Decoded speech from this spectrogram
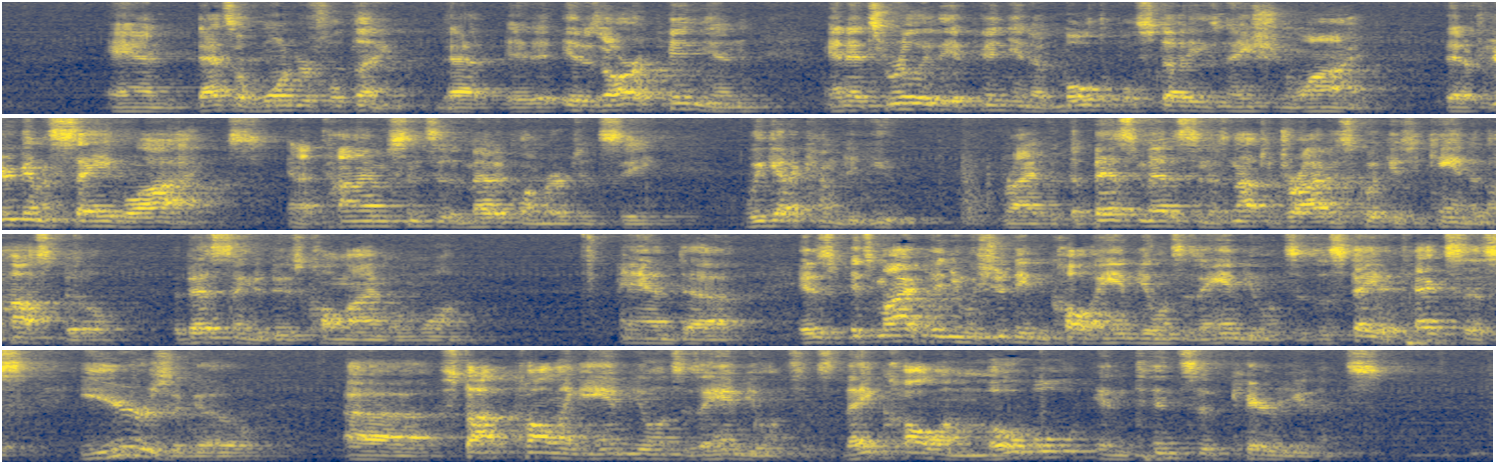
And that's a wonderful thing. That it, it is our opinion, and it's really the opinion of multiple studies nationwide, that if you're going to save lives in a time-sensitive medical emergency, we got to come to you, right? That the best medicine is not to drive as quick as you can to the hospital. The best thing to do is call 911. And uh, it's, it's my opinion we shouldn't even call ambulances ambulances. The state of Texas, years ago, uh, stopped calling ambulances ambulances. They call them mobile intensive care units.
